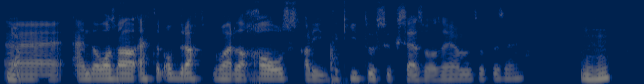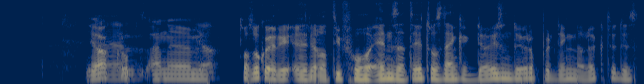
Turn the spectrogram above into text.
Eh, en dat was wel echt een opdracht waar dat chaos, allee, de key to succes was, hè, om het zo te zeggen. Mhm. Ja, Ehm, klopt. En ehm, Ja, het was ook een, re- een relatief hoge inzet. Hè. Het was denk ik 1000 euro per ding dat lukte. Dus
